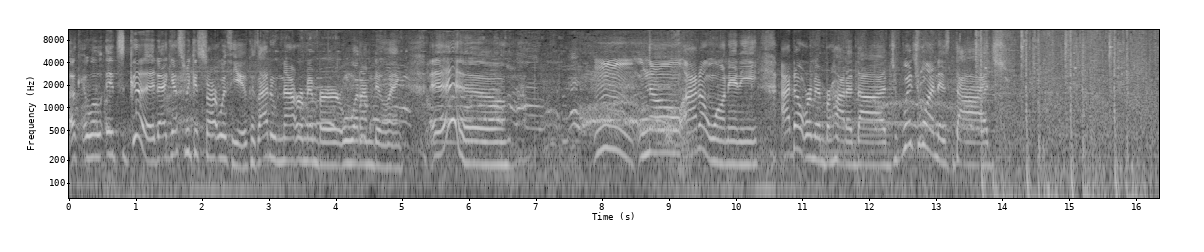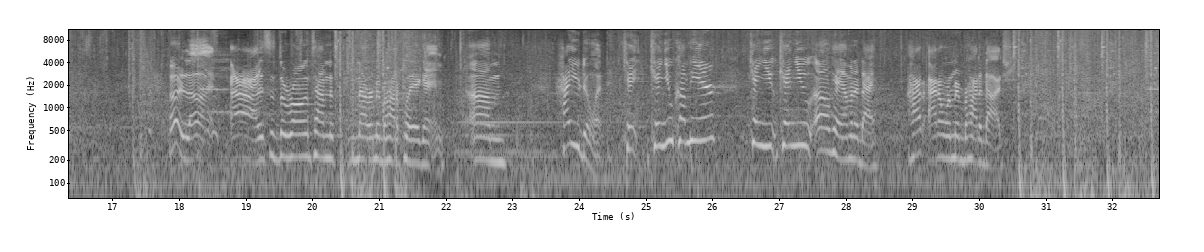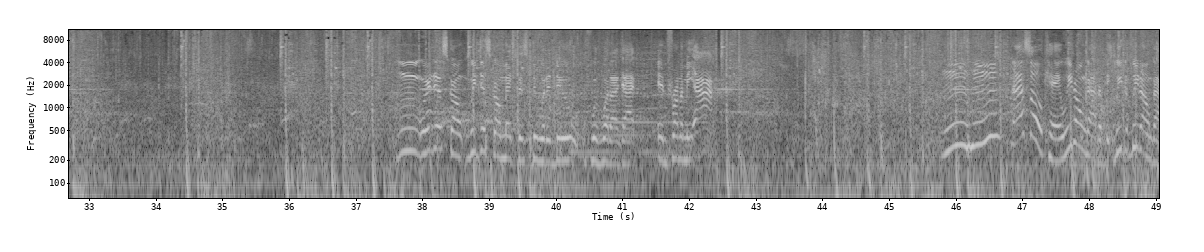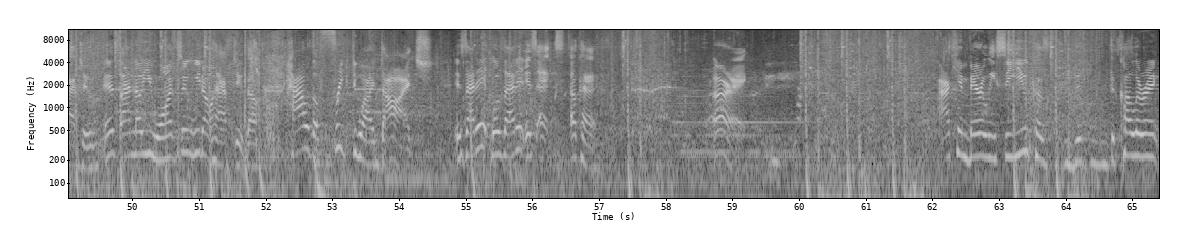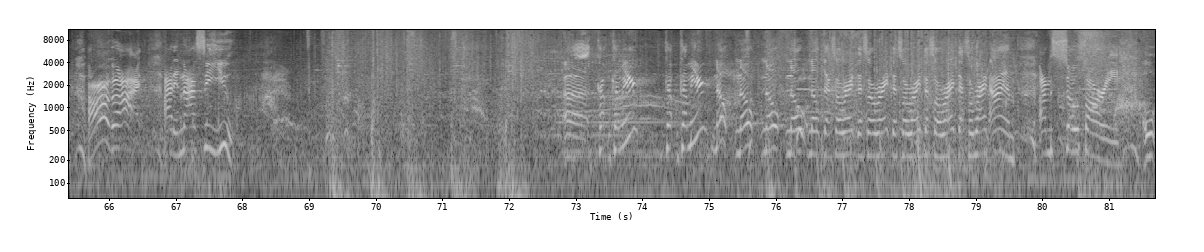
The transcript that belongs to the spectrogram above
Okay, well, it's good. I guess we could start with you because I do not remember what I'm doing. Ew. Mm, no, I don't want any. I don't remember how to dodge. Which one is dodge? Oh Lord. Ah, this is the wrong time to not remember how to play a game. Um, how you doing? Can can you come here? Can you can you? Okay, I'm gonna die. How, I don't remember how to dodge. Mm, we're just gonna we're just gonna make this do what it do with what I got in front of me. Ah. Mm-hmm. That's okay. We don't gotta be. We we don't got to. It's. I know you want to. We don't have to though. How the freak do I dodge? Is that it? Was that it? It's X. Okay. All right. I can barely see you because the, the coloring. Oh God! I did not see you. Uh, come, come here. Come, come here. Nope, nope, nope, nope, nope. That's all right. That's all right. That's all right. That's all right. That's all right. I am, I'm so sorry.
